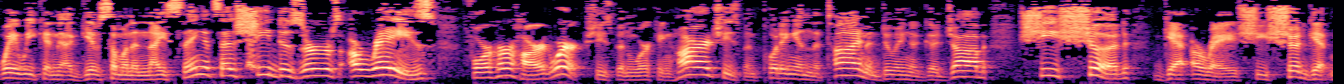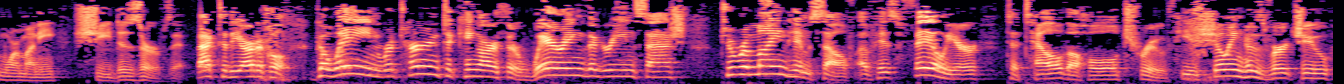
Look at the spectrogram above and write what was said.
way we can uh, give someone a nice thing. It says she deserves a raise for her hard work. She's been working hard, she's been putting in the time and doing a good job. She should get a raise, she should get more money, she deserves it. Back to the article. Gawain returned to King Arthur wearing the green sash to remind himself of his failure to tell the whole truth. He is showing his virtue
